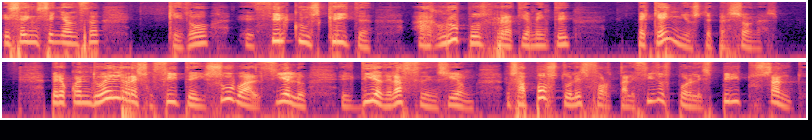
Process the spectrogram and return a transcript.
esa enseñanza quedó eh, circunscrita a grupos relativamente pequeños de personas. Pero cuando Él resucite y suba al cielo el día de la ascensión, los apóstoles, fortalecidos por el Espíritu Santo,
